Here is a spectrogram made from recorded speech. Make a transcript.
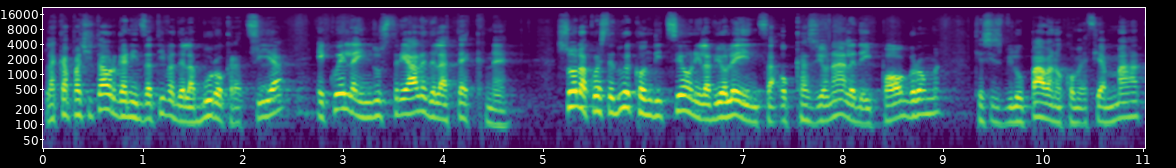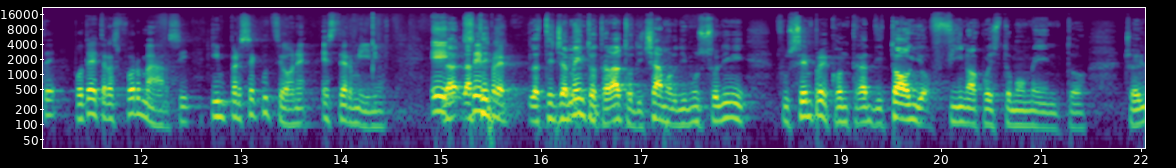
la capacità organizzativa della burocrazia e quella industriale della tecne. Solo a queste due condizioni la violenza occasionale dei pogrom, che si sviluppavano come fiammate, poté trasformarsi in persecuzione e sterminio. E la, sempre... L'atteggiamento, tra l'altro, diciamolo, di Mussolini fu sempre contraddittorio fino a questo momento. Cioè,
